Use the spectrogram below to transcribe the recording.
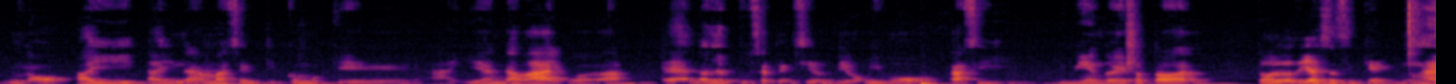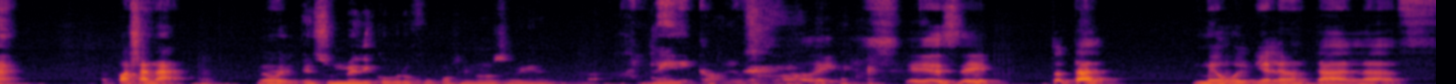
no, ahí, ahí nada más sentí como que ahí andaba algo, ¿verdad? Eh, no le puse atención, digo, vivo casi viviendo eso toda- todos los días, así que no pasa nada. Volví- Es un médico brujo, por si no lo sabían. médico, me jode. Este, total, me volví a levantar a las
